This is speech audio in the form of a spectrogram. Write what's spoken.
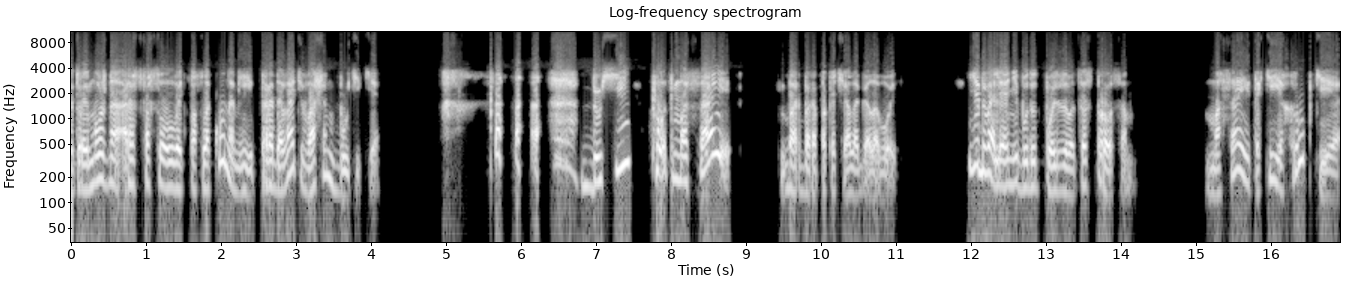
который можно расфасовывать по флаконам и продавать в вашем бутике. Духи под Масаи? Барбара покачала головой. Едва ли они будут пользоваться спросом. Масаи такие хрупкие,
